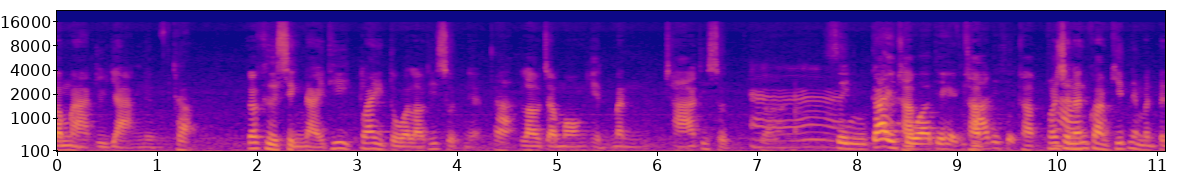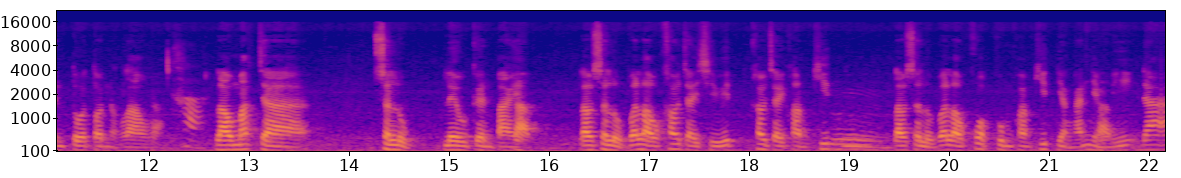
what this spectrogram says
ประมาทอยู่อย่างหนึ่งครับก็คือสิ่งไหนที่ใกล้ตัวเราที่สุดเนี่ยอะเราจะมองเห็นมัน ช้าที่สุดอ่าสิ่งใกล้ตัวจะเห็นช้าที่สุดครับเพราะฉะนั้นความคิดเนี่ยมันเป็นตัวตนของเราครับค่ะเรามักจะสรุปเร็วเกินไปครับเราสรุปว่าเราเข้าใจชีวิตเข้าใจความคิดอืมเราสรุปว่าเราควบคุมความคิดอย่างนั้นอย่างนี้ได้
